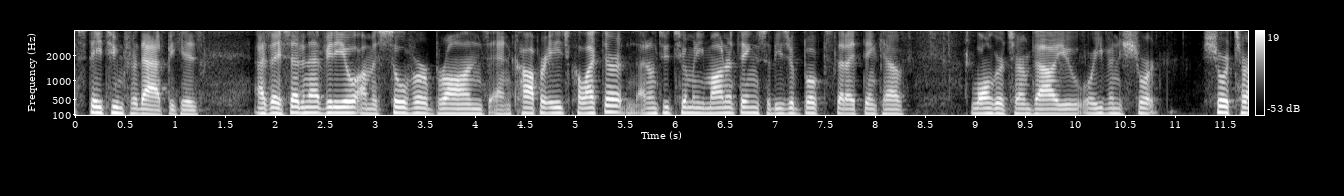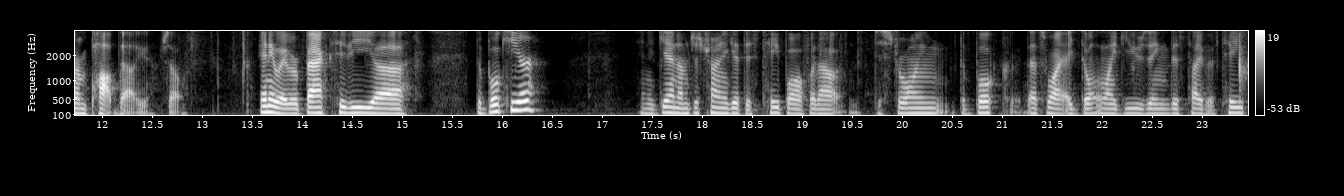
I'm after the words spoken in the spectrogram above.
stay tuned for that because as I said in that video, I'm a silver, bronze, and copper age collector. I don't do too many modern things, so these are books that I think have longer term value or even short short term pop value. So anyway, we're back to the uh, the book here. And again, I'm just trying to get this tape off without destroying the book. That's why I don't like using this type of tape.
